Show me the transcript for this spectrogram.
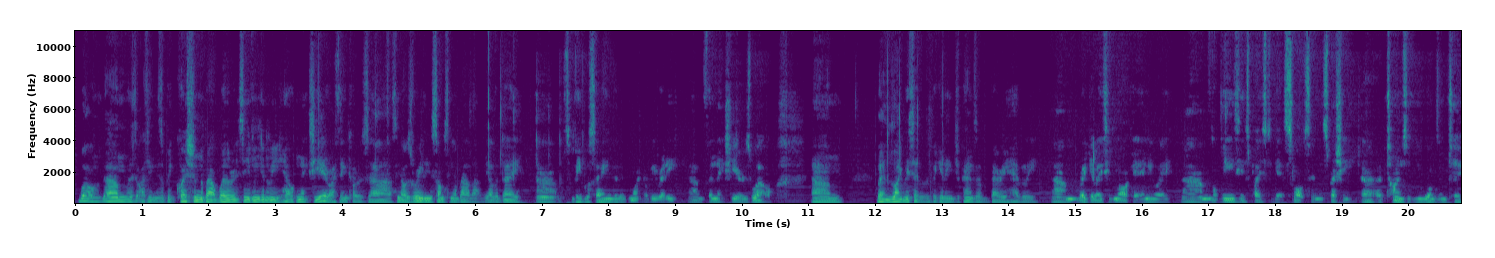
Well, um, I think there's a big question about whether it's even going to be held next year. I think I was, uh, I think I was reading something about that the other day. Uh, some people saying that it might not be ready um, for next year as well. Um, but like we said at the beginning, Japan's a very heavily um, regulated market anyway. Um, not the easiest place to get slots in, especially uh, at times that you want them to.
